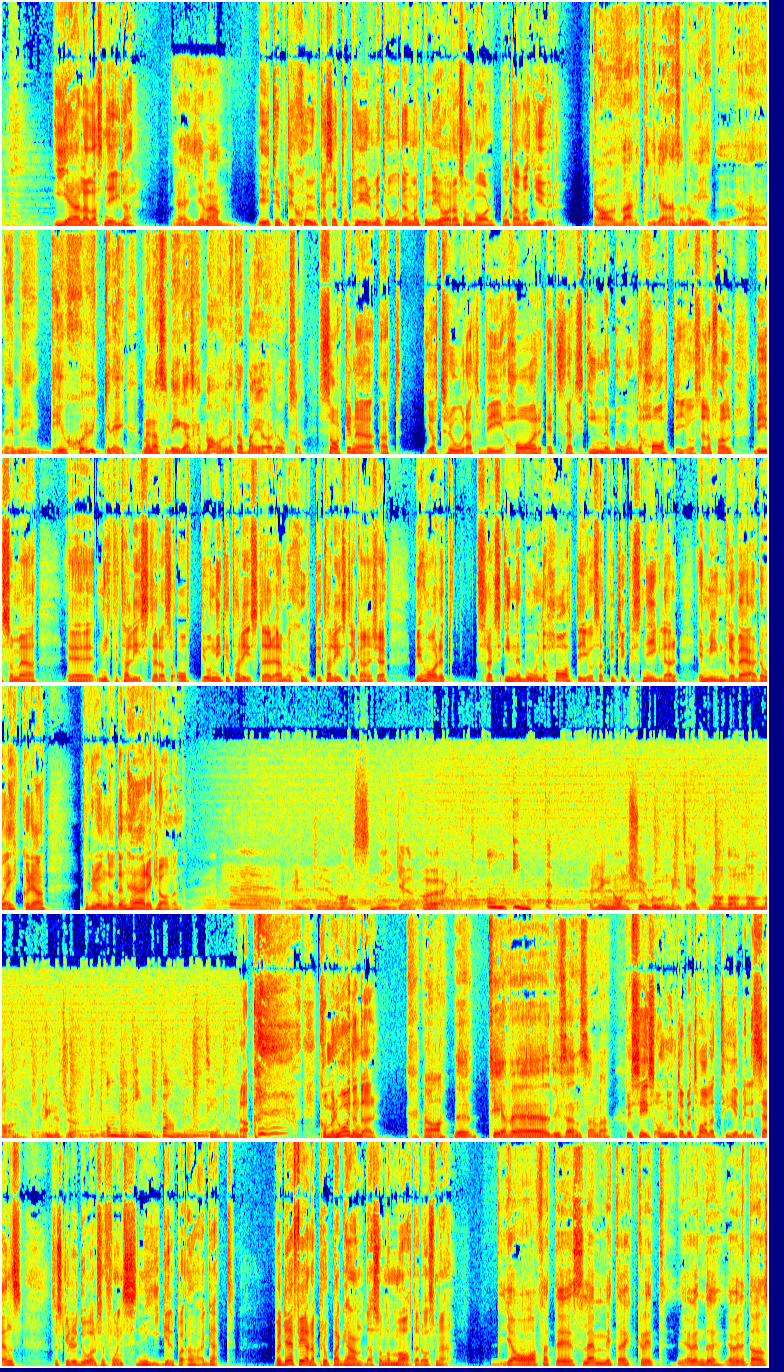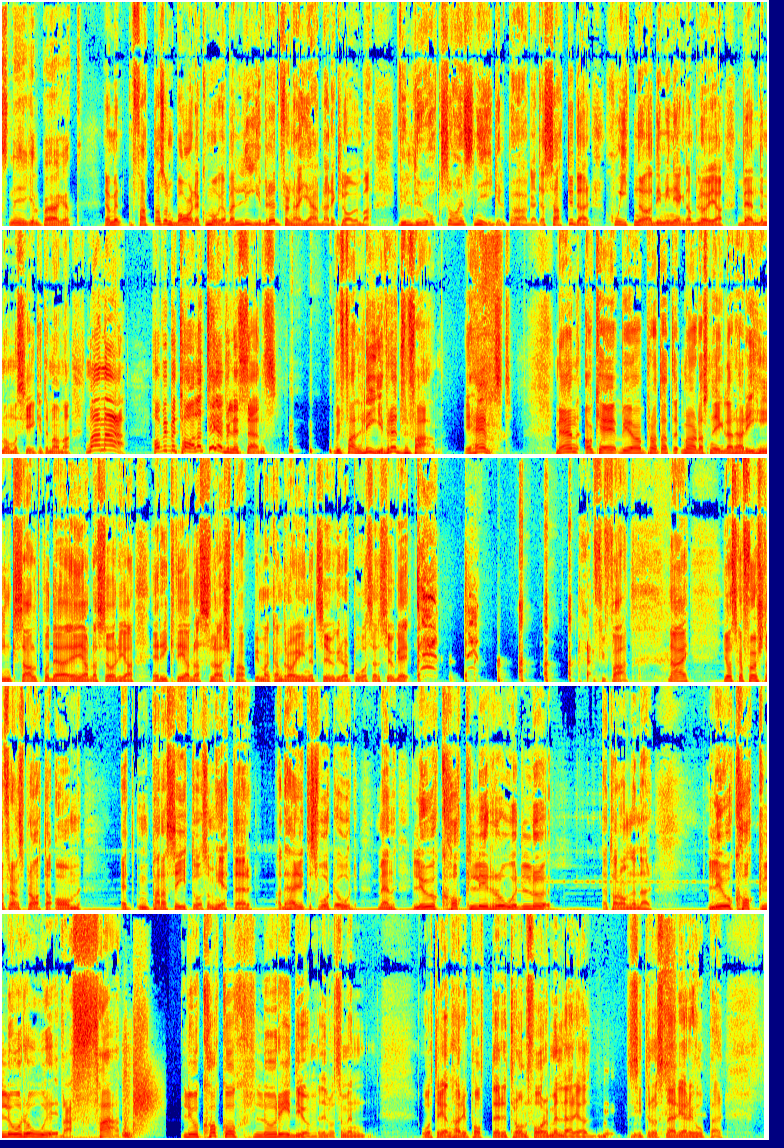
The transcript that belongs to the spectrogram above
ihjäl alla sniglar. Jajamän. Det är ju typ den sjukaste tortyrmetoden man kunde göra som barn på ett annat djur. Ja, verkligen. Alltså, de är, ja, det, är, det är en sjuk grej, men alltså, det är ganska vanligt att man gör det också. Saken är att jag tror att vi har ett slags inneboende hat i oss, i alla fall vi som är eh, 90-talister, alltså 80 och 90-talister, även 70-talister kanske. Vi har ett slags inneboende hat i oss att vi tycker sniglar är mindre värda och äckliga på grund av den här reklamen. Vill du ha en snigel på ögat? Om inte, Ring 020 91 00 00 dygnet runt. om du inte anmält tv Ja. Kommer du ihåg den där? Ja, tv-licensen va? Precis, om du inte har betalat tv-licens så skulle du då alltså få en snigel på ögat. Vad är det för jävla propaganda som de matade oss med? Ja, för att det är slemmigt och äckligt. Jag vet inte, jag vill inte ha en snigel på ögat. Ja men fatta som barn, jag kommer ihåg jag var livrädd för den här jävla reklamen bara. Vill du också ha en snigel på ögat? Jag satt ju där skitnödig i min egna blöja, vände mig om och skriker till mamma. Mamma! Har vi betalat tv-licens? Vi är fan livrädd för fan. Det är hemskt. Men okej, vi har pratat mördarsniglar här i hink, salt på det, en jävla sörja, en riktig jävla slush puppy man kan dra in ett sugrör på och sen suga i... Fy fan. Nej, jag ska först och främst prata om ett parasit då som heter, ja det här är lite svårt ord, men leukoklirod... Jag tar om den där. Leukokloro... Vad fan? Leukokokloridium. Det låter som en, återigen, Harry Potter-trollformel där jag sitter och snärjar ihop här.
